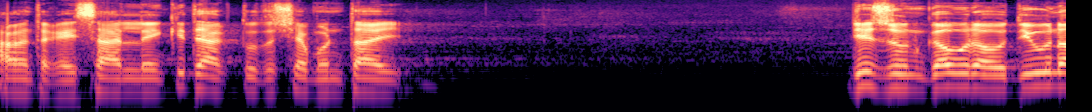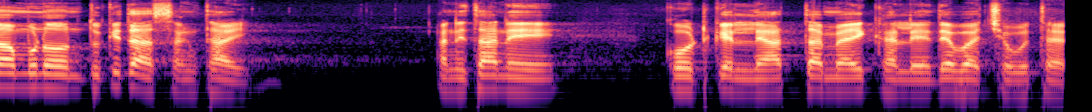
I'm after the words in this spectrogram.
हांवें ताका विचारलें कित्याक तूं तशें म्हणटाय जेजून गौरव दिवना म्हणून तूं कित्याक सांगताय आनी ताणें कोट केल्लें आत्तां आमी आयकल्लें देवाचें उतर.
